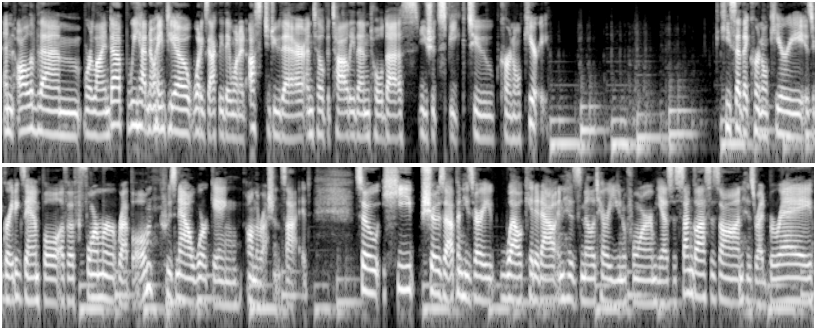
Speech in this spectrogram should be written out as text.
And all of them were lined up. We had no idea what exactly they wanted us to do there until vitali then told us you should speak to colonel kiri he said that Colonel Kiri is a great example of a former rebel who's now working on the Russian side. So he shows up and he's very well kitted out in his military uniform. He has his sunglasses on, his red beret.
